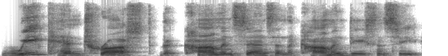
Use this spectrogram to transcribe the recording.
we can trust the common sense and the common decency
